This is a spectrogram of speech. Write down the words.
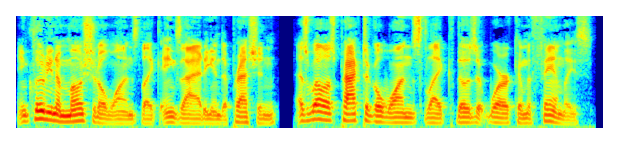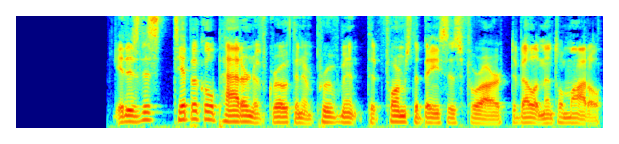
including emotional ones like anxiety and depression, as well as practical ones like those at work and with families. It is this typical pattern of growth and improvement that forms the basis for our developmental model.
